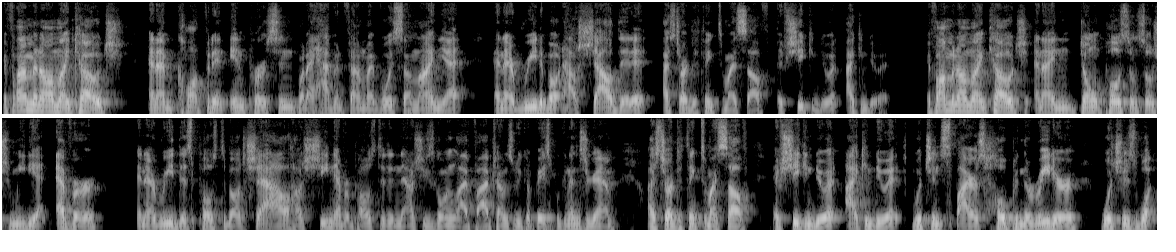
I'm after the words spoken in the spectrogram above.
If I'm an online coach and I'm confident in person, but I haven't found my voice online yet, and I read about how Shal did it, I start to think to myself, if she can do it, I can do it. If I'm an online coach and I don't post on social media ever, and I read this post about Shal, how she never posted, and now she's going live five times a week on Facebook and Instagram, I start to think to myself, if she can do it, I can do it, which inspires hope in the reader, which is what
